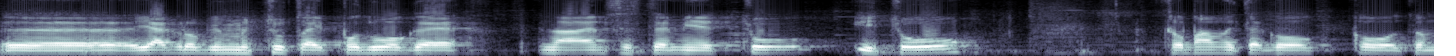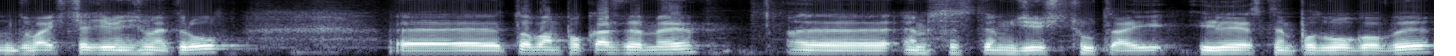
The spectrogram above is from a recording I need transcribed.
e, jak robimy tutaj podłogę na M-Systemie tu i tu to mamy tego około tam 29 metrów. E, to Wam pokażemy. E, M-System gdzieś tutaj, ile jest ten podłogowy.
